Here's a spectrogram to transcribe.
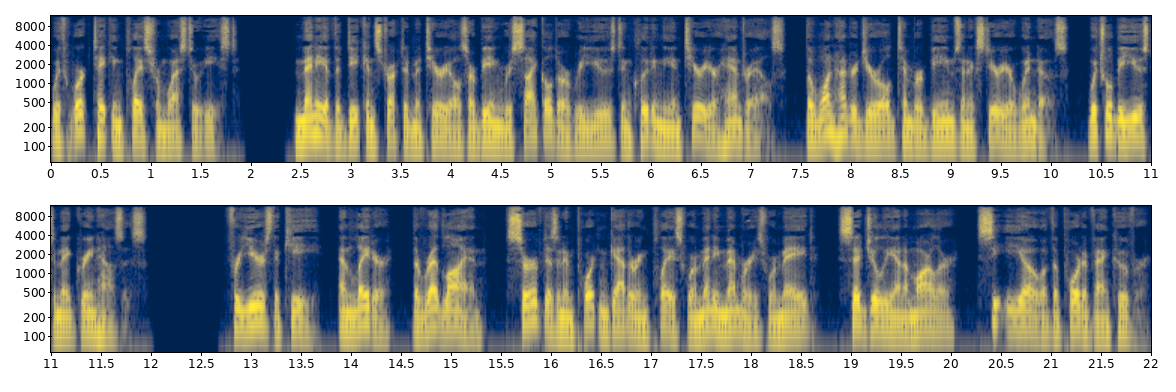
with work taking place from west to east. Many of the deconstructed materials are being recycled or reused, including the interior handrails, the 100 year old timber beams, and exterior windows, which will be used to make greenhouses. For years, the Quay, and later, the Red Lion, served as an important gathering place where many memories were made, said Julianna Marler, CEO of the Port of Vancouver.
